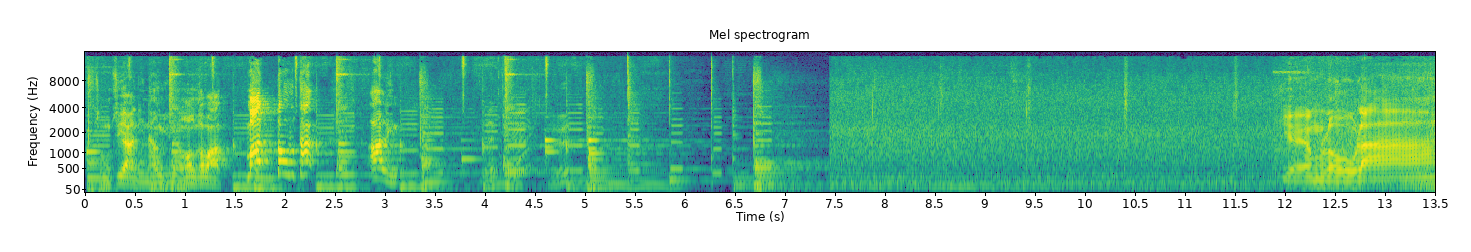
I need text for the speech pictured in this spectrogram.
总之阿莲肯原谅我嘅话，乜都得。阿莲，让路啦，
